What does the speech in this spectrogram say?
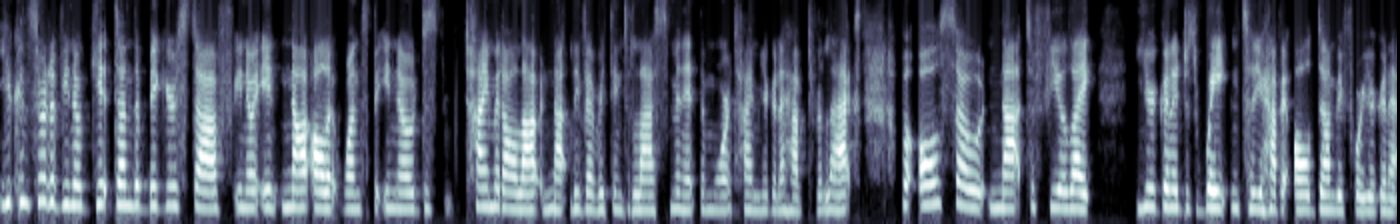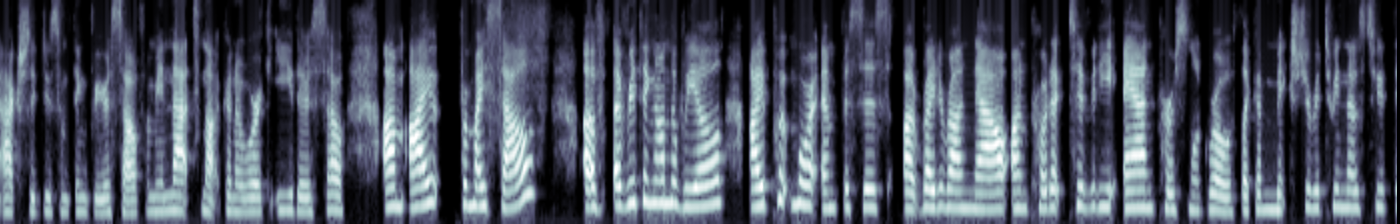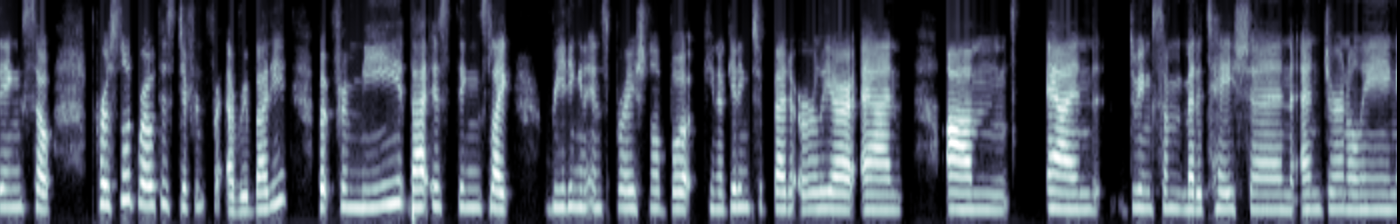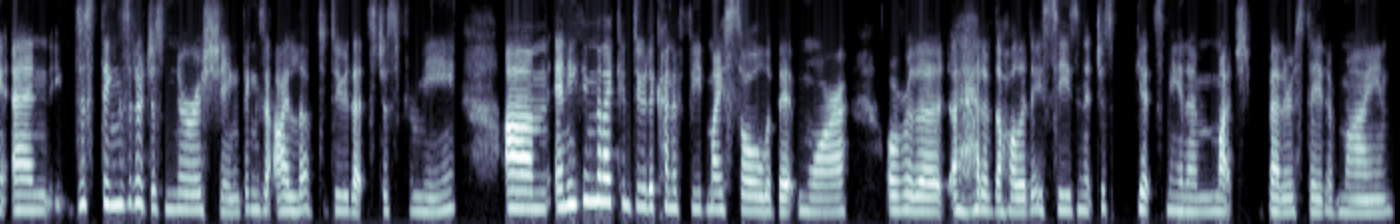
you can sort of you know get done the bigger stuff you know it, not all at once but you know just time it all out and not leave everything to the last minute the more time you're going to have to relax but also not to feel like you're going to just wait until you have it all done before you're going to actually do something for yourself. I mean, that's not going to work either. So, um, I, for myself, of everything on the wheel, I put more emphasis uh, right around now on productivity and personal growth, like a mixture between those two things. So, personal growth is different for everybody, but for me, that is things like reading an inspirational book, you know, getting to bed earlier and um, and doing some meditation and journaling and just things that are just nourishing, things that I love to do that's just for me. Um, anything that I can do to kind of feed my soul a bit more over the ahead of the holiday season, it just gets me in a much better state of mind.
